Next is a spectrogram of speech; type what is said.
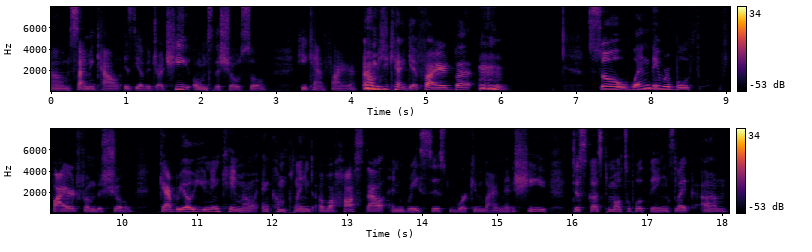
um, Simon Cowell is the other judge. He owns the show, so he can't fire. Um, he can't get fired. But so when they were both fired from the show, Gabrielle Union came out and complained of a hostile and racist work environment. She discussed multiple things like um,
